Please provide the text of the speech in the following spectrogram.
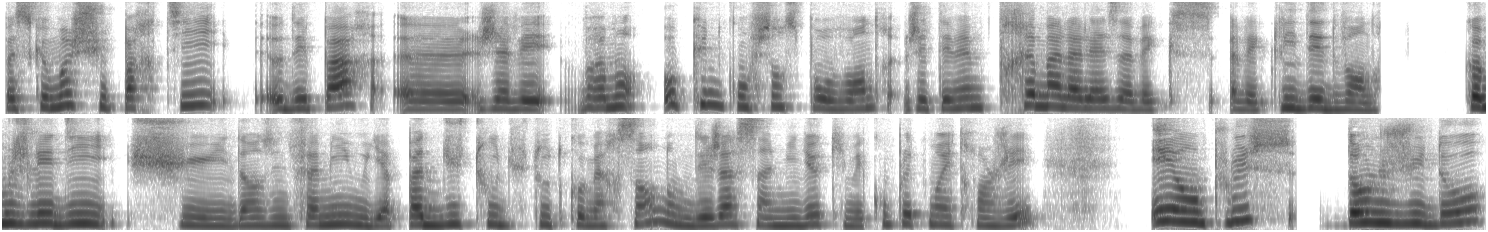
Parce que moi, je suis partie au départ, heu, j'avais vraiment aucune confiance pour vendre. J'étais même très mal à l'aise avec l'idée de vendre. Comme je l'ai dit, je suis dans une famille où il y a pas du tout, du tout de commerçants, donc déjà, c'est un milieu qui m'est complètement étranger et en plus, dans le judo,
